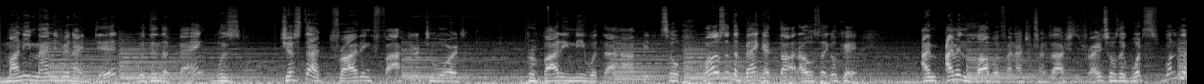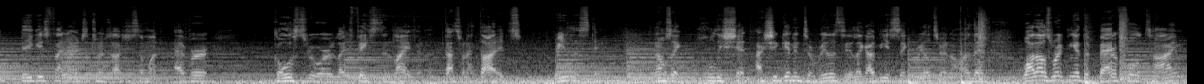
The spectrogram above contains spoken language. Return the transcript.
money management I did within the bank was just that driving factor towards providing me with that happiness. So while I was at the bank, I thought, I was like, okay, I'm, I'm in love with financial transactions, right? So I was like, what's one of the biggest financial transactions someone ever goes through or like faces in life? And that's when I thought it's real estate. And I was like, holy shit, I should get into real estate. Like I'd be a sick realtor and all. And then while I was working at the bank full time,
